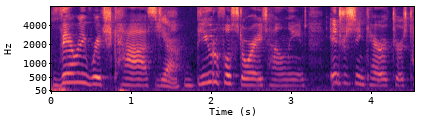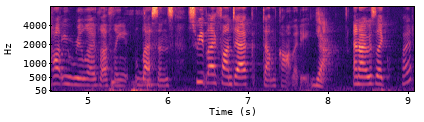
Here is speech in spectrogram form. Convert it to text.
Very rich cast. Yeah. Beautiful storytelling, interesting characters, taught you real life le- lessons. Suite Life on Deck, dumb comedy. Yeah. And I was like, what?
